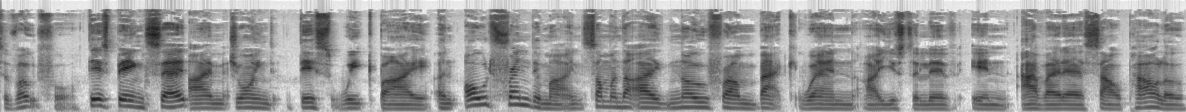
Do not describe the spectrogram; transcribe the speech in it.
to vote for. This being said, I'm joined this week by an old friend of mine, someone that I know from back when I used to live in Avaré, Sao Paulo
